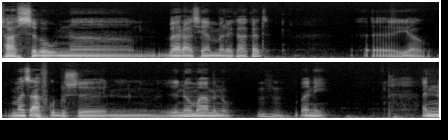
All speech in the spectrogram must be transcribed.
ሳስበው እና በራሴ አመለካከት ያው መጽሐፍ ቅዱስ ነው ማምነው እኔ። እና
